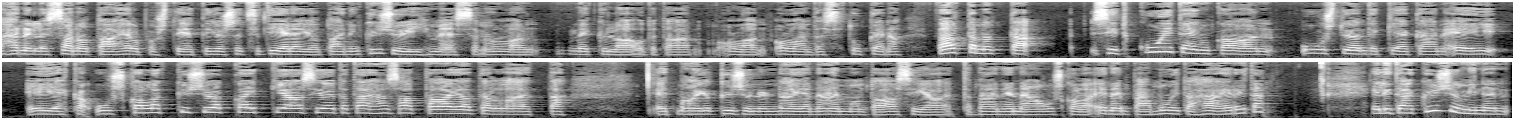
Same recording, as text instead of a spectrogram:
hänelle sanotaan helposti, että jos et sä tiedä jotain, niin kysy ihmeessä, me, ollaan, me kyllä autetaan, ollaan, ollaan tässä tukena. Välttämättä sitten kuitenkaan uusi työntekijäkään ei, ei ehkä uskalla kysyä kaikkia asioita, tai hän saattaa ajatella, että, että mä oon jo kysynyt näin ja näin monta asiaa, että mä en enää uskalla enempää muita häiritä. Eli tämä kysyminen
